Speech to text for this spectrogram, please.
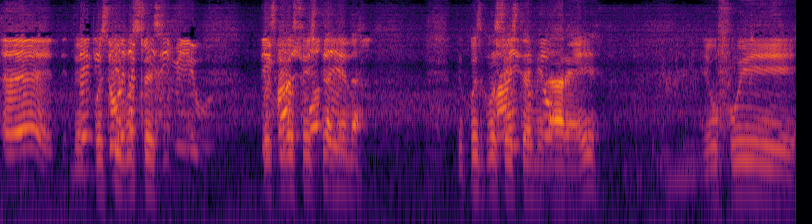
É, depois que vocês. Depois que vocês terminarem, depois que vocês terminarem aí, eu fui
